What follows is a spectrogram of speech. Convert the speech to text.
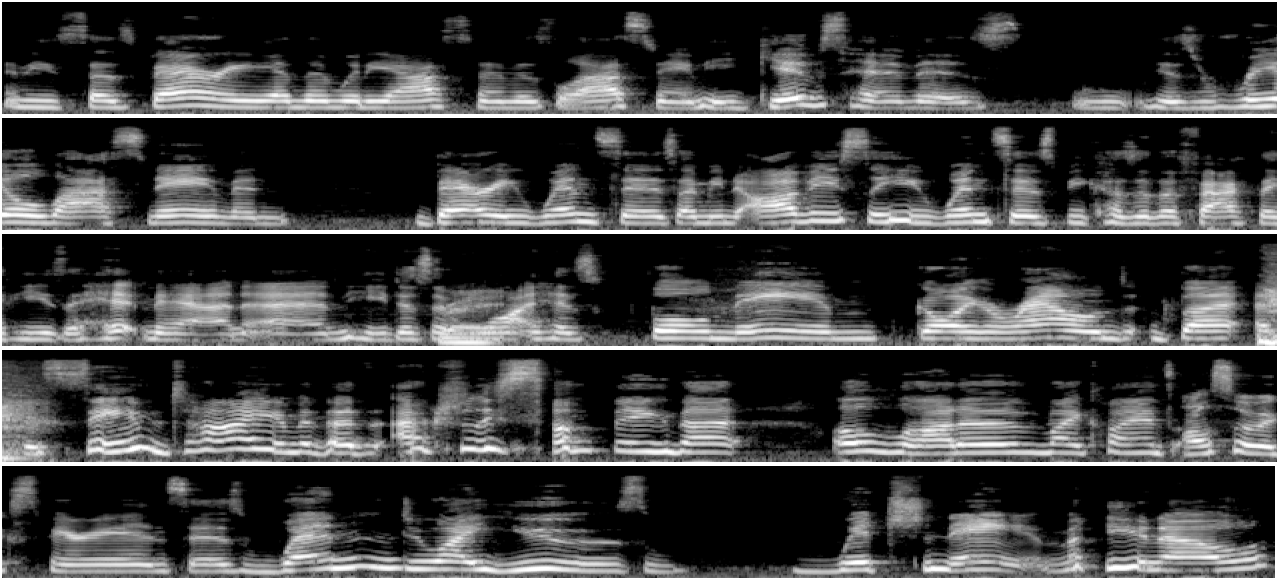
And he says Barry. And then when he asks him his last name, he gives him his his real last name. And Barry winces. I mean, obviously he winces because of the fact that he's a hitman and he doesn't right. want his full name going around. But at the same time, that's actually something that a lot of my clients also experience is when do I use which name, you know?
